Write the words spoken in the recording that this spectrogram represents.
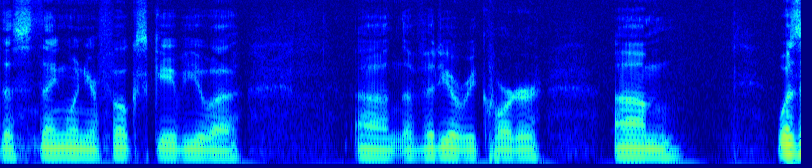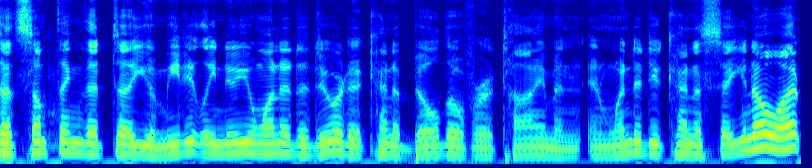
this thing when your folks gave you a uh, a video recorder. Um, was that something that uh, you immediately knew you wanted to do, or did it kind of build over time? And, and when did you kind of say, you know what,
